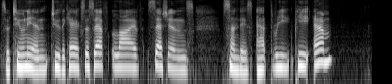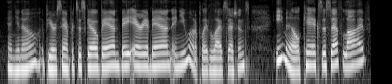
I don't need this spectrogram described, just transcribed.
So tune in to the KXSF live sessions Sundays at 3 p.m. And you know, if you're a San Francisco band, Bay Area band, and you want to play the live sessions, email KXSF live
